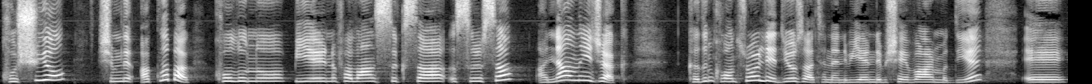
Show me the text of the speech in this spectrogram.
koşuyor. Şimdi akla bak kolunu bir yerini falan sıksa, ısırsa anne anlayacak. Kadın kontrol ediyor zaten hani bir yerinde bir şey var mı diye. Ee,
